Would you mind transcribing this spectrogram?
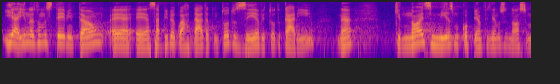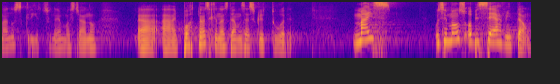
E aí nós vamos ter, então, é, é, essa Bíblia guardada com todo zelo e todo carinho, né? que nós mesmos copiamos, fizemos o nosso manuscrito, né? mostrando a, a importância que nós damos à Escritura. Mas os irmãos observam, então,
